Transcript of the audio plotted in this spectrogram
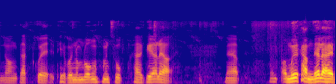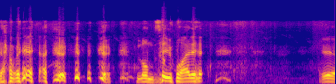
่น้องตัดกล้วยเทียบนน้ำลงมันสุกคาเกลือแล้วนะครับ เอามือคำเด้อล่ะดาว ลมใส่หัวเด้เออ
